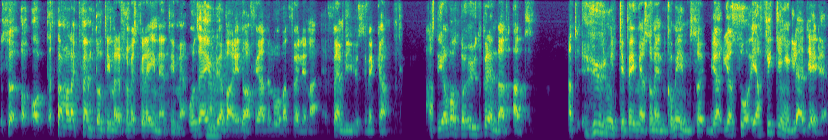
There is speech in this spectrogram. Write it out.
Så, och, och, sammanlagt 15 timmar eftersom jag spelade in en timme. Och det här gjorde jag varje dag, för jag hade lovat följarna fem videos i veckan. Alltså jag var så utbränd att, att att hur mycket pengar som än kom in så jag, jag, så, jag fick ingen glädje i det.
